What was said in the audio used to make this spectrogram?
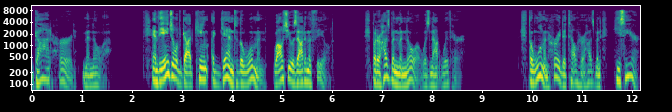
God heard manoah and the angel of god came again to the woman while she was out in the field. But her husband manoah was not with her. The woman hurried to tell her husband he's here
